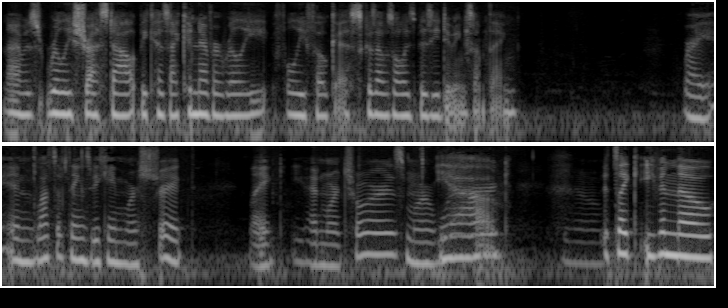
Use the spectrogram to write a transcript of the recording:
And I was really stressed out because I could never really fully focus because I was always busy doing something. Right, and lots of things became more strict. Like you had more chores, more work. Yeah. You know, It's like even though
